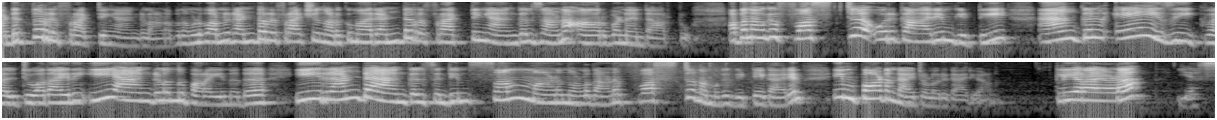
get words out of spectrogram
അടുത്ത റിഫ്രാക്ടിങ് ആംഗിൾ ആണ്. അപ്പൊ നമ്മൾ പറഞ്ഞു രണ്ട് റിഫ്രാക്ഷൻ നടക്കും. ആ രണ്ട് റിഫ്രാക്ടിങ് ആംഗിൾസ് ആണ് R one and R two അപ്പൊ നമുക്ക് ഫസ്റ്റ് ഒരു കാര്യം കിട്ടി. Angle A is equal to അതായത് ഈ ആംഗിൾ എന്ന് പറയുന്നത് ഈ രണ്ട് ആംഗിൾസിന്റെയും സം ആണെന്നുള്ളതാണ് ഫസ്റ്റ് നമുക്ക് കിട്ടിയ കാര്യം. ഇമ്പോർട്ടന്റ് ആയിട്ടുള്ള ഒരു കാര്യമാണ്. ക്ലിയർ ആയോടാ? യെസ്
